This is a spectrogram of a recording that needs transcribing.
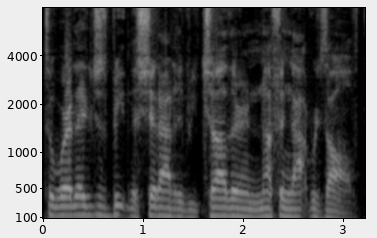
to where they're just beating the shit out of each other and nothing got resolved.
